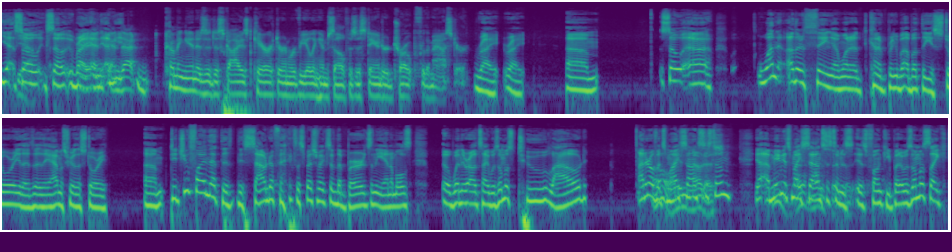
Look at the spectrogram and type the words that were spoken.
Yeah. So so right and, and, I and that coming in as a disguised character and revealing himself is a standard trope for the master. Right, right. Um, so uh, one other thing I want to kind of bring about about the story, the, the, the atmosphere of the story. Um, did you find that the, the sound effects, the special effects of the birds and the animals uh, when they were outside was almost too loud? I don't know if it's Oh, I my sound notice. system. Yeah, uh, maybe it's my hmm, sound notice system it, is, is funky, but it was almost like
